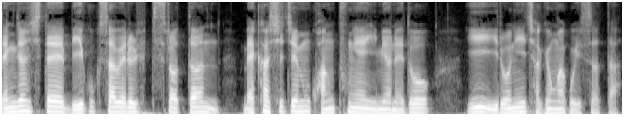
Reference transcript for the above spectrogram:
냉전 시대 미국 사회를 휩쓸었던 메카시즘 광풍의 이면에도 이 이론이 작용하고 있었다.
